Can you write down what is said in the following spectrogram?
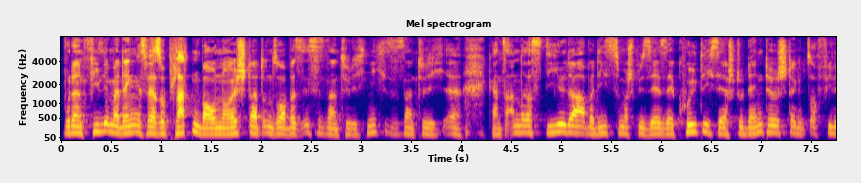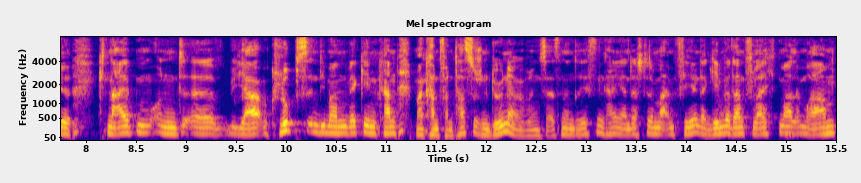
wo dann viele immer denken, es wäre so Plattenbau Neustadt und so, aber es ist es natürlich nicht. Es ist natürlich äh, ganz anderer Stil da, aber die ist zum Beispiel sehr, sehr kultig, sehr studentisch. Da gibt's auch viele Kneipen und äh, ja, Clubs, in die man weggehen kann. Man kann fantastischen Döner übrigens essen in Dresden, kann ich an der Stelle mal empfehlen. Da gehen wir dann vielleicht mal im Rahmen,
